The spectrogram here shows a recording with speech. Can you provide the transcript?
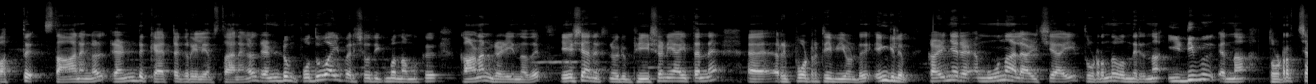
പത്ത് സ്ഥാനങ്ങൾ രണ്ട് കാറ്റഗറിയിലെയും സ്ഥാനങ്ങൾ. രണ്ടും പൊതുവായി പരിശോധിക്കുമ്പോൾ നമുക്ക് കാണാൻ കഴിയുന്നത്. ഏഷ്യാനെറ്റിന് ഒരു ഭീഷണിയായി തന്നെ റിപ്പോർട്ടർ ടി വി ഉണ്ട്. എങ്കിലും കഴിഞ്ഞ മൂന്നാലാഴ്ചയായി തുടർന്ന് വന്നിരുന്ന ഇടിവ് എന്ന തുടർച്ച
